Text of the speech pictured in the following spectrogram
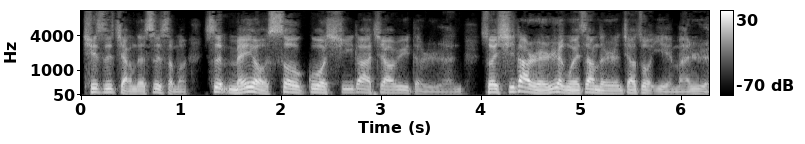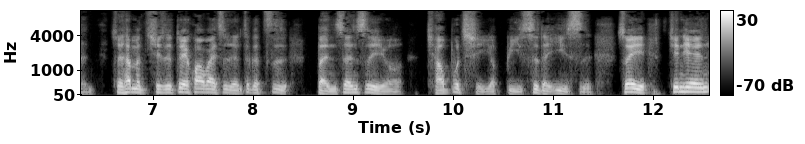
其实讲的是什么？是没有受过希腊教育的人，所以希腊人认为这样的人叫做野蛮人，所以他们其实对化外之人这个字本身是有瞧不起、有鄙视的意思。所以今天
